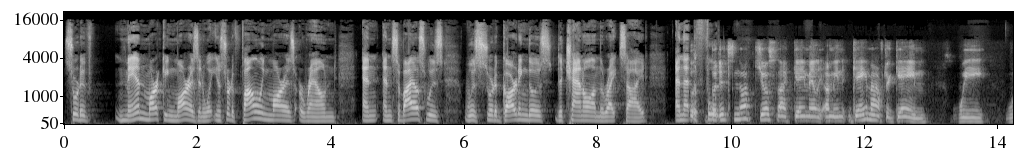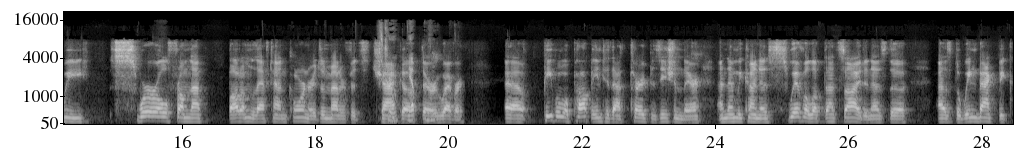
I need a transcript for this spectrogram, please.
sort of man marking Mahrez in a way, you know, sort of following Mahrez around, and and Ceballos was was sort of guarding those the channel on the right side, and that the full but it's not just that game. I mean, game after game, we we swirl from that bottom left-hand corner. It doesn't matter if it's Xhaka Yep. up there or whoever. Uh, people will pop into that third position there, and then we kind of swivel up that side. And as the as the wing back bec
